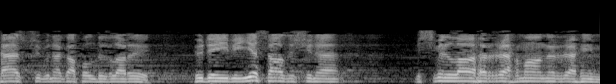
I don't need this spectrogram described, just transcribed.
təəssübünə qapıldıqları Hüdeybiyyə sazişinə Bismillahirrahmanirrahim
